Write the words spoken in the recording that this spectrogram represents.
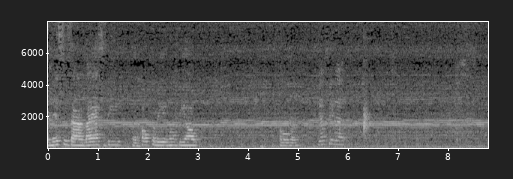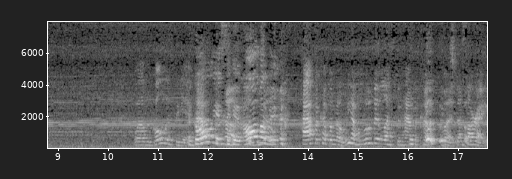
And this is our last beat, but hopefully it won't be all over. Y'all see that? Well, the goal is to get. The goal half a is to get all of milk. it. Half a cup of milk. We have a little bit less than half a cup, but that's all right.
